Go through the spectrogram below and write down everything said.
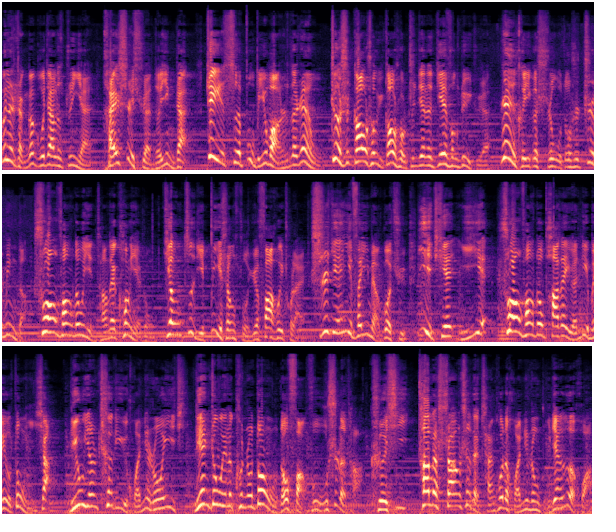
为了整个国家的尊严，还是选择应战。这一次不比往日的任务，这是高手与高手之间的巅峰对决，任何一个失误都是致命的。双方都隐藏在旷野中，将自己毕生所学发挥出来。时间一分一秒过去，一天一夜，双方都趴在原地没有动一下。刘英彻底与环境融为一体，连周围的昆虫动物都仿佛无视了他。可惜他的伤势在残酷的环境中逐渐恶化，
